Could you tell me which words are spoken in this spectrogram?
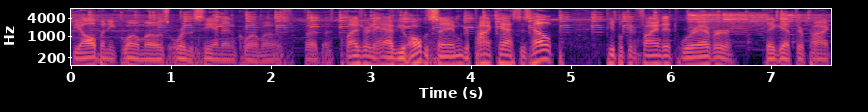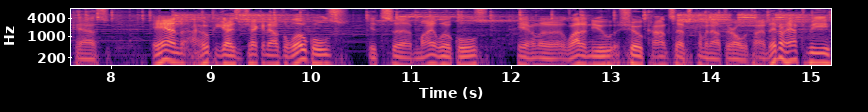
the Albany Cuomos or the CNN Cuomos, but a pleasure to have you all the same. Your podcast is help. People can find it wherever they get their podcasts. And I hope you guys are checking out the locals. It's uh, my locals and a lot of new show concepts coming out there all the time. They don't have to be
